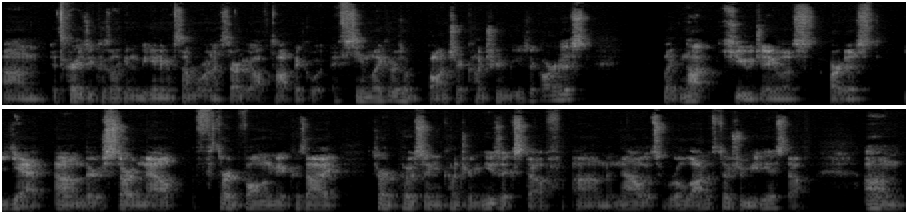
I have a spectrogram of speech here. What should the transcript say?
Um, it's crazy because like in the beginning of summer when I started off topic, it seemed like there was a bunch of country music artists, like not huge A-list artists yet. Um, they're starting out, started following me because I started posting country music stuff, um, and now it's a lot of social media stuff. Um,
